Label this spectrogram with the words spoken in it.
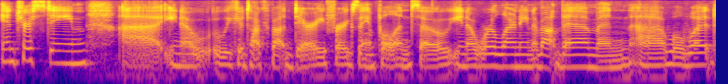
interesting. Uh, you know, we could talk about dairy, for example, and so you know we're learning about them and uh, well, what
